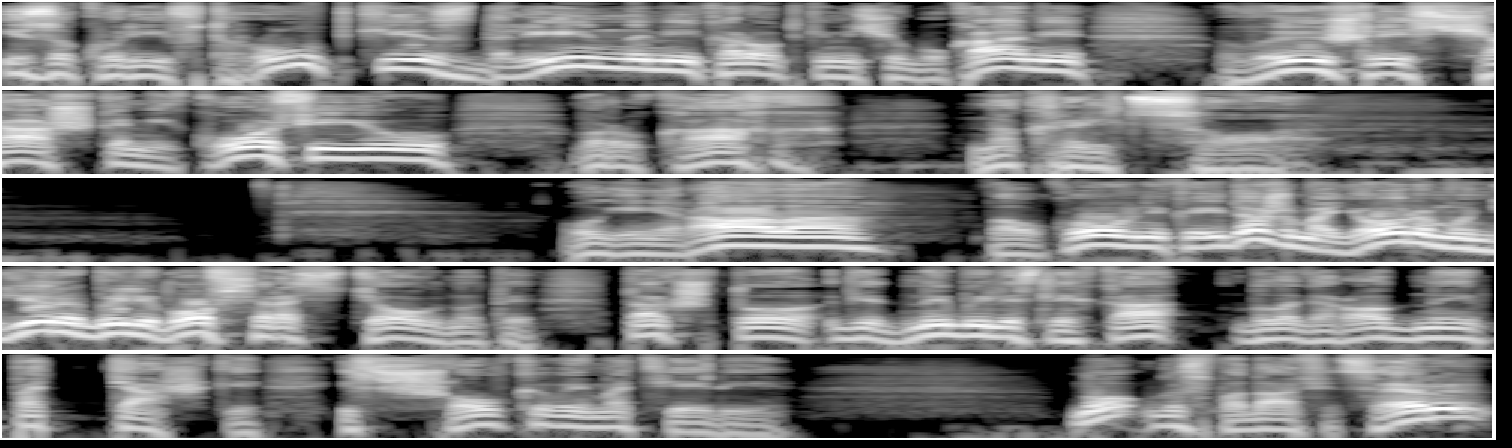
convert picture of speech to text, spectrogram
и, закурив трубки с длинными и короткими чубуками, вышли с чашками кофею в руках на крыльцо. У генерала, полковника и даже майора мундиры были вовсе расстегнуты, так что видны были слегка благородные подтяжки из шелковой материи. Но господа офицеры,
